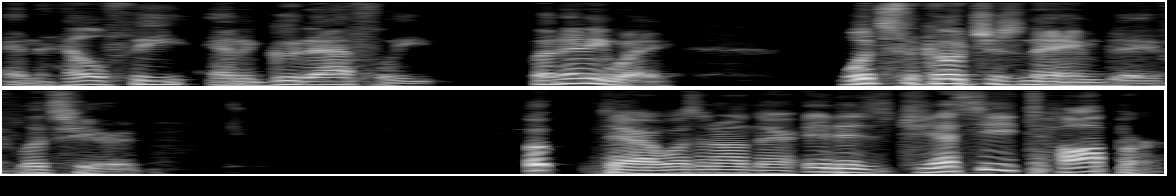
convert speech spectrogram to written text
and healthy and a good athlete. But anyway, what's the coach's name, Dave? Let's hear it. Oh, there, I wasn't on there. It is Jesse Topper.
